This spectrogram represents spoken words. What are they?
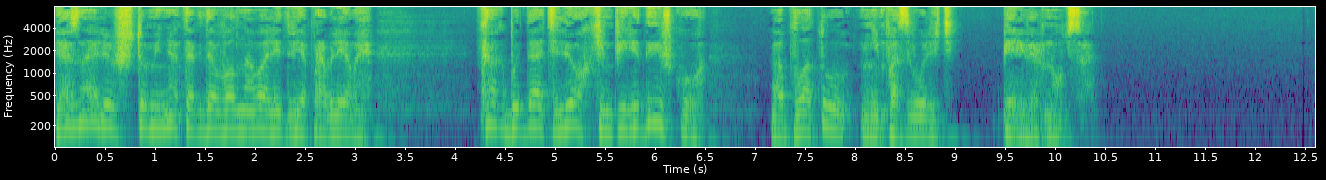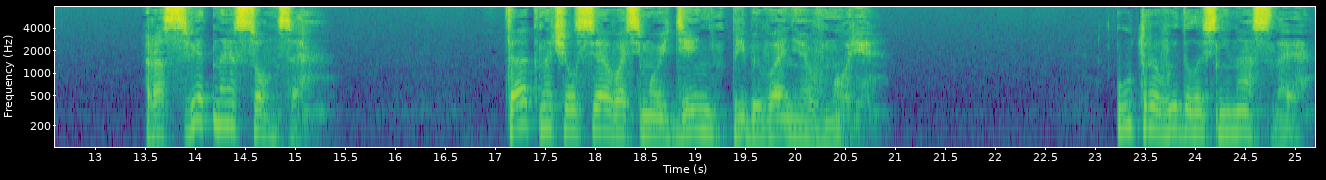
Я знаю лишь, что меня тогда волновали две проблемы. Как бы дать легким передышку, а плоту не позволить перевернуться. Рассветное солнце Так начался восьмой день пребывания в море. Утро выдалось ненастное.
